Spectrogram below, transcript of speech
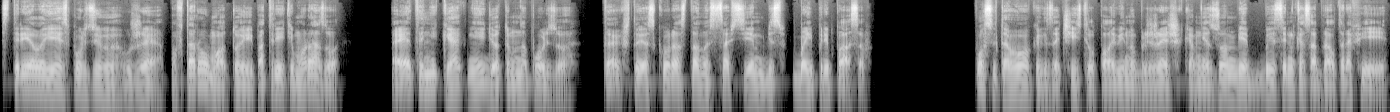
Стрелы я использую уже по второму, а то и по третьему разу, а это никак не идет им на пользу, так что я скоро останусь совсем без боеприпасов. После того, как зачистил половину ближайших ко мне зомби, быстренько собрал трофеи.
